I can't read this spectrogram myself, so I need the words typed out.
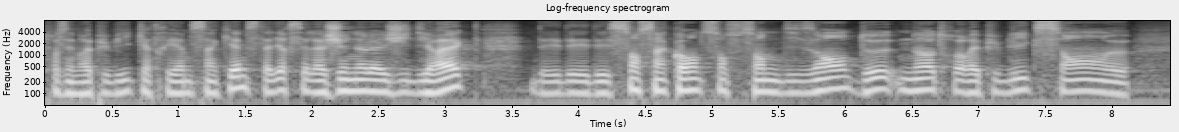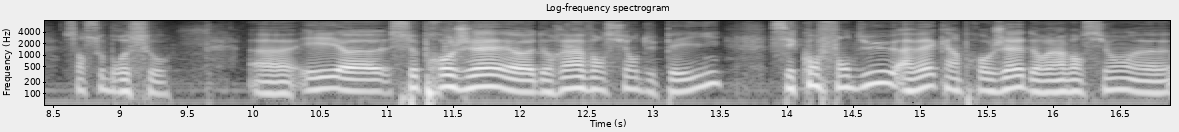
Troisième République, quatrième, cinquième, c'est-à-dire c'est la généalogie directe des, des, 150, 170 ans de notre République sans, sans soubresaut. Euh, et euh, ce projet euh, de réinvention du pays s'est confondu avec un projet de réinvention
